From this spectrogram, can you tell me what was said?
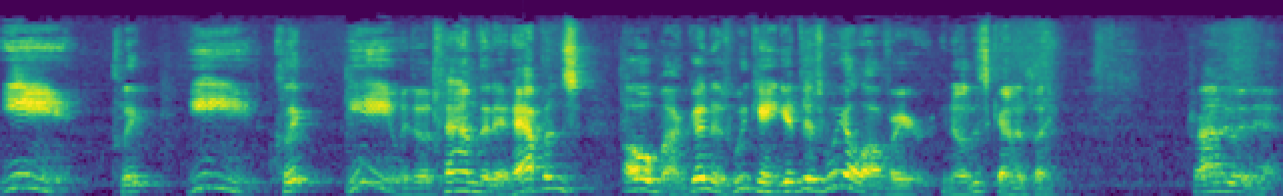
yeah, click, yeah, click, yeah. By the time that it happens, oh my goodness, we can't get this wheel off here. You know, this kind of thing. Try doing that.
